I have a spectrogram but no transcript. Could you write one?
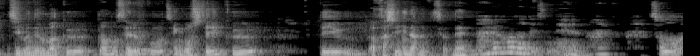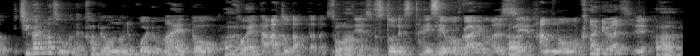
自分でうまくどんどんセルフコーチングをしていくっていう証になるんですよね。なるほどですね。うんはい。その、違いますもんね。壁を乗り越える前と、はい越えた後だったら全然、そうなんですよストレス耐性も変わりますし、はい反応も変わりますし。は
